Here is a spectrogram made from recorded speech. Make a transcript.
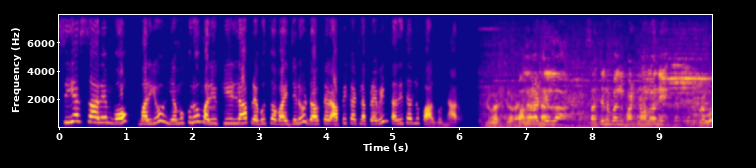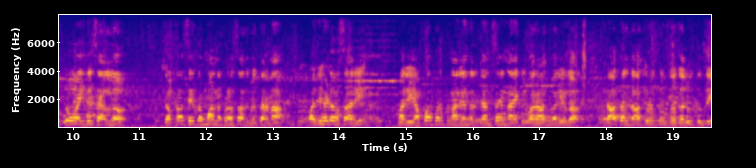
సిఎస్ఆర్ఎంఓ మరియు ఎముకలు మరియు కీళ్ళ ప్రభుత్వ వైద్యులు డాక్టర్ అప్పికట్ల ప్రవీణ్ తదితరులు పాల్గొన్నారు. పల్నాడు జిల్లా సత్యనపల్లి పట్టణంలోని ప్రభుత్వ వైద్యశాలలో డొక్కా సీతమ్మ అన్నప్రసాద్ వితరణ పదిహేడవసారి మరి అప్పాపరపు నరేంద్ర జనసేన నాయకుల వారి ఆధ్వర్యంలో దాతల దాతృత్వంతో జరుగుతుంది.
